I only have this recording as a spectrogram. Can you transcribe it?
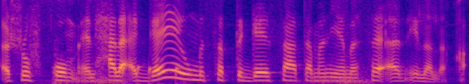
أشوفكم الحلقة الجاية يوم السبت الجاي الساعة 8 مساء إلى اللقاء.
